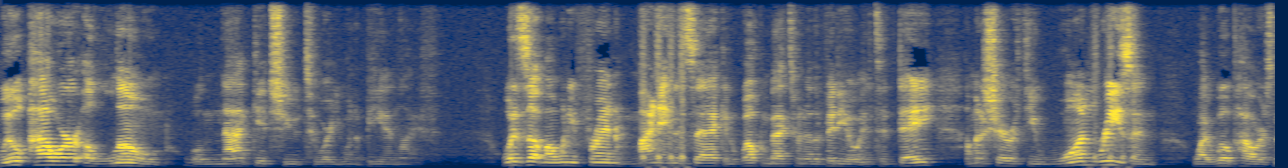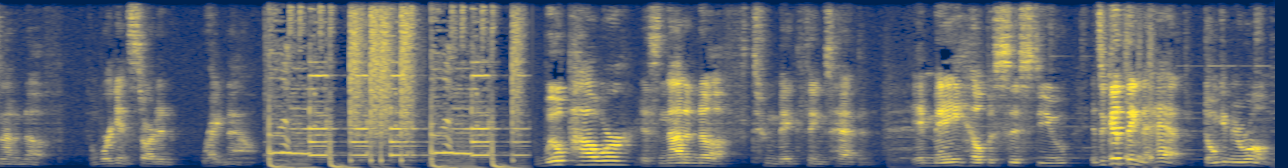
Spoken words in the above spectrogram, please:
Willpower alone will not get you to where you want to be in life. What is up, my winning friend? My name is Zach, and welcome back to another video. And today, I'm going to share with you one reason why willpower is not enough. And we're getting started right now. Willpower is not enough to make things happen. It may help assist you. It's a good thing to have, don't get me wrong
